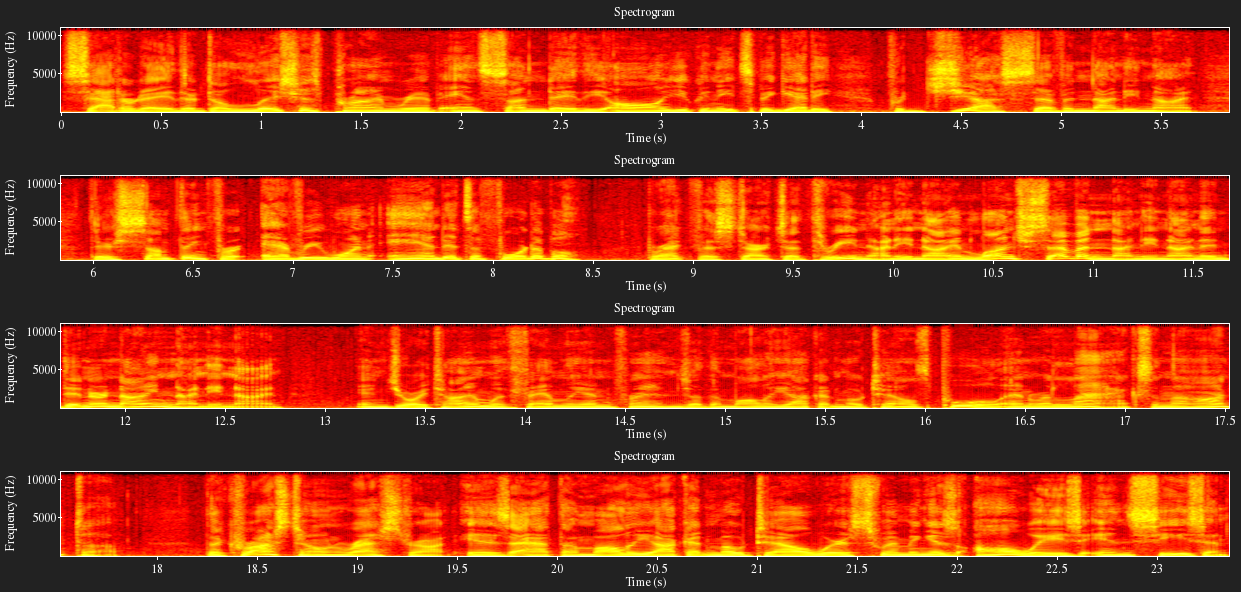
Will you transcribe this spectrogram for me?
Saturday, their delicious prime rib, and Sunday, the all you can eat spaghetti for just $7.99. There's something for everyone, and it's affordable. Breakfast starts at $3.99, lunch $7.99, and dinner $9.99. Enjoy time with family and friends at the Mollyockett Motel's pool and relax in the hot tub. The Crosstone Restaurant is at the Mollyockett Motel where swimming is always in season.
